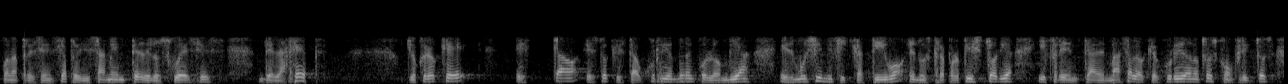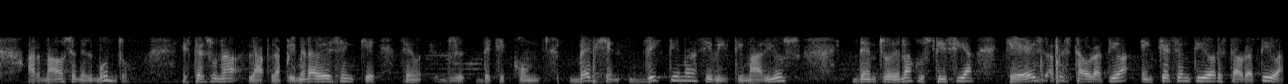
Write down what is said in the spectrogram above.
con la presencia precisamente de los jueces de la JEP. Yo creo que esto que está ocurriendo en Colombia es muy significativo en nuestra propia historia y frente además a lo que ha ocurrido en otros conflictos armados en el mundo. Esta es una, la, primera vez en que de que convergen víctimas y victimarios dentro de una justicia que es restaurativa. ¿En qué sentido restaurativa?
